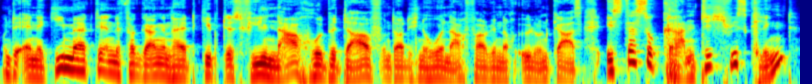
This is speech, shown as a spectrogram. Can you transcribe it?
und der Energiemärkte in der Vergangenheit gibt es viel Nachholbedarf und dadurch eine hohe Nachfrage nach Öl und Gas. Ist das so grantig, wie es klingt?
